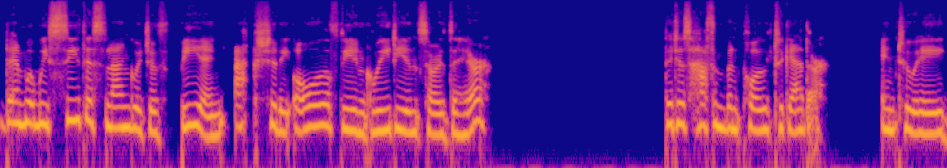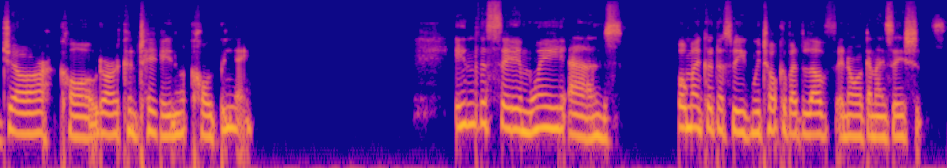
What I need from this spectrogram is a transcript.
Then, when we see this language of being, actually all of the ingredients are there. They just haven't been pulled together into a jar called or a container called being. In the same way as oh my goodness, we, we talk about love in organizations.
